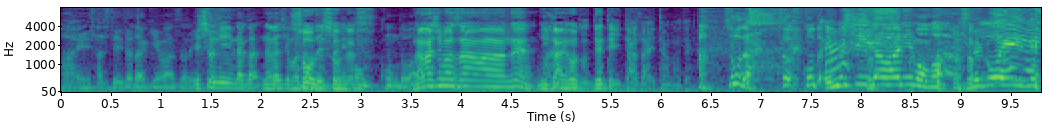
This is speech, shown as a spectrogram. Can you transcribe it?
はい、させていただきますので。一緒に長長嶋さんと一緒に今度は。長嶋さんはね2回ほど出ていただいたので、あそうだ。そう今度 MC 側にもまあすごいね。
